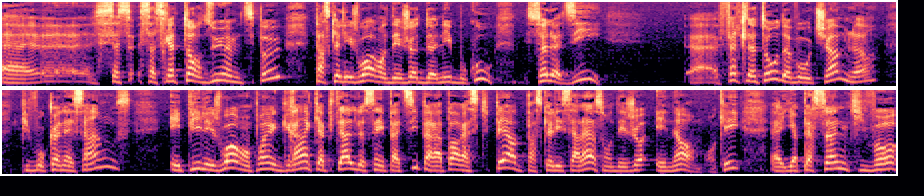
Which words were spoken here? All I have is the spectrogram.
Euh, ça, serait tordu un petit peu parce que les joueurs ont déjà donné beaucoup. Cela dit, euh, faites le tour de vos chums, là, puis vos connaissances, et puis, les joueurs n'ont pas un grand capital de sympathie par rapport à ce qu'ils perdent parce que les salaires sont déjà énormes. OK? Il euh, n'y a personne qui va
